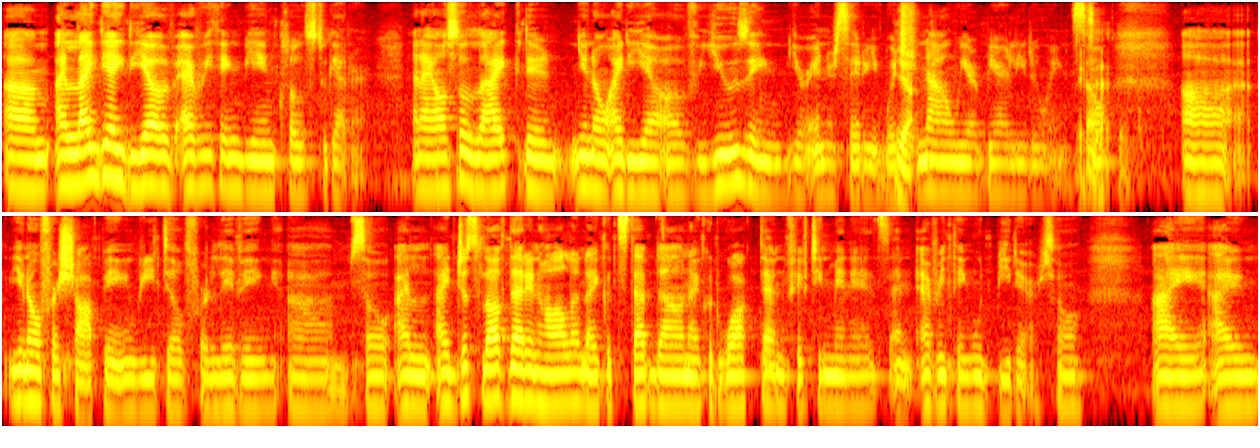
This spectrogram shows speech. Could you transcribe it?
um, I like the idea of everything being close together. And I also like the you know idea of using your inner city, which Yeah. now we are barely doing. So Exactly. uh, you know, for shopping, retail, for living. Um, so I, I just love that in Holland. I could step down, I could walk 10, 15 minutes, and everything would be there. So I, I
